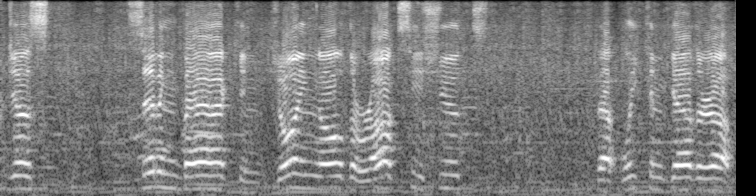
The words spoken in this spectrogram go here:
We're just sitting back, enjoying all the rocks he shoots that we can gather up.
